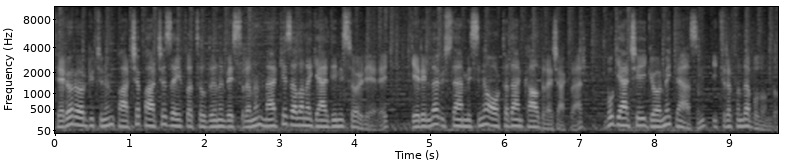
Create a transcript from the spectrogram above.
terör örgütünün parça parça zayıflatıldığını ve sıranın merkez alana geldiğini söyleyerek, gerilla üstlenmesini ortadan kaldıracaklar, bu gerçeği görmek lazım, itirafında bulundu.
